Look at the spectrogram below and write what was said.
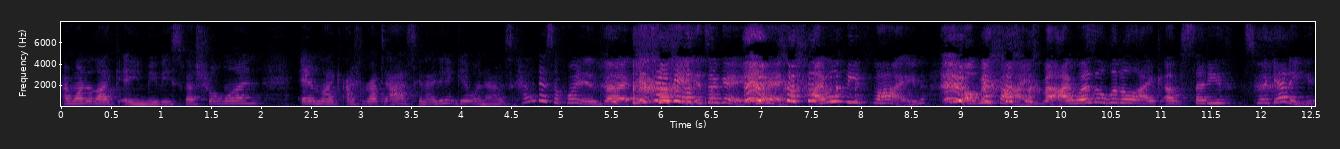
I wanted like a movie special one, and like I forgot to ask, and I didn't get one. I was kind of disappointed, but it's okay. It's okay. It's okay. I will be fine. I'll be fine. But I was a little like upsetty spaghetti,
